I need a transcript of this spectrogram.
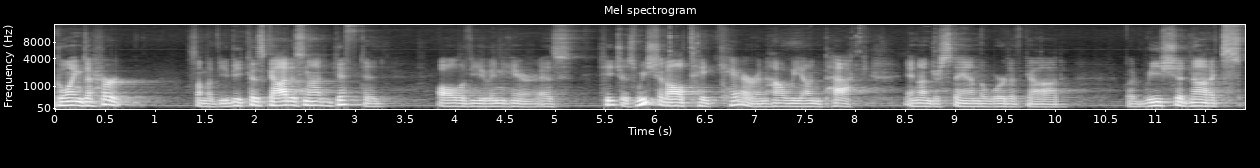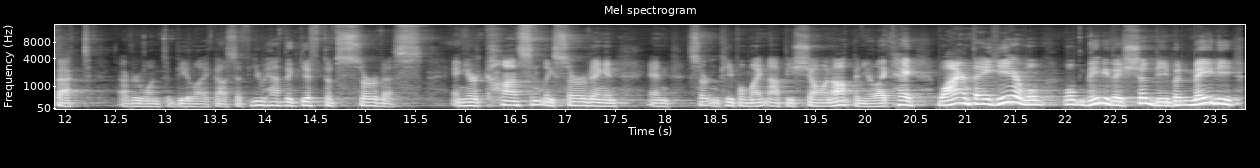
going to hurt some of you because God has not gifted all of you in here as teachers. We should all take care in how we unpack and understand the Word of God, but we should not expect everyone to be like us. If you have the gift of service, and you're constantly serving and, and certain people might not be showing up and you're like hey why aren't they here? Well, well maybe they should be but maybe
